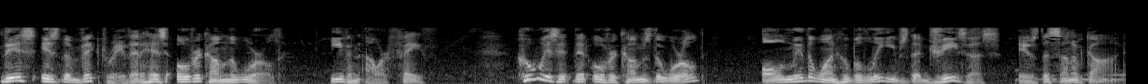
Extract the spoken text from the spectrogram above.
This is the victory that has overcome the world, even our faith. Who is it that overcomes the world? Only the one who believes that Jesus is the Son of God.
